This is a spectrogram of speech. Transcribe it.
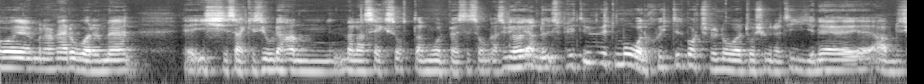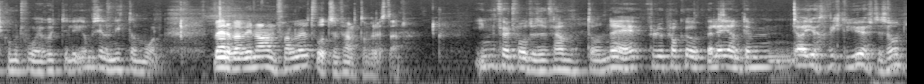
Och jag menar, de här åren med eh, Ishizaki så gjorde han mellan 6 och 8 mål per säsong. Alltså vi har ju ändå spritt ut målskyttet bort från året 2010 när Abdic kommer två i skytteligan med sina 19 mål. Värvade vi några anfallare 2015 förresten? Inför 2015? Nej, för du plocka upp, eller egentligen, ja, Viktor Götesson.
